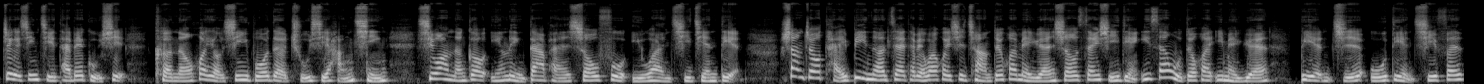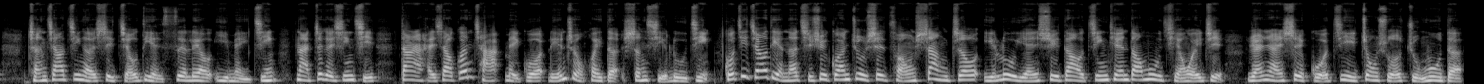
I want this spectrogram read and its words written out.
这个星期台北股市可能会有新一波的除息行情，希望能够引领大盘收复一万七千点。上周台币呢，在台北外汇市场兑换美元收三十一点一三五兑换一美元。贬值五点七分，成交金额是九点四六亿美金。那这个星期当然还是要观察美国联准会的升息路径。国际焦点呢，持续关注是从上周一路延续到今天，到目前为止仍然是国际众所瞩目的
